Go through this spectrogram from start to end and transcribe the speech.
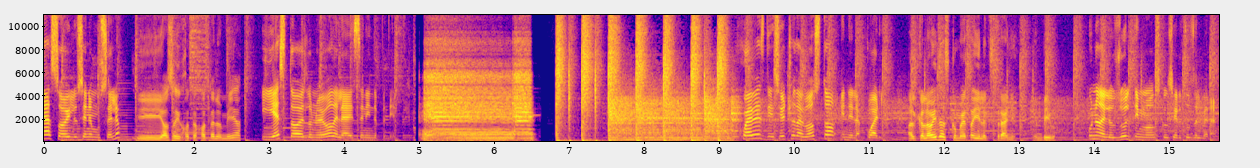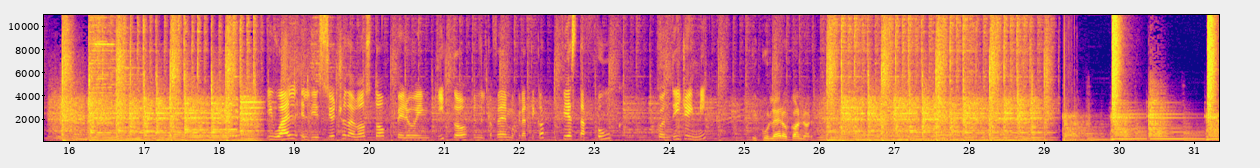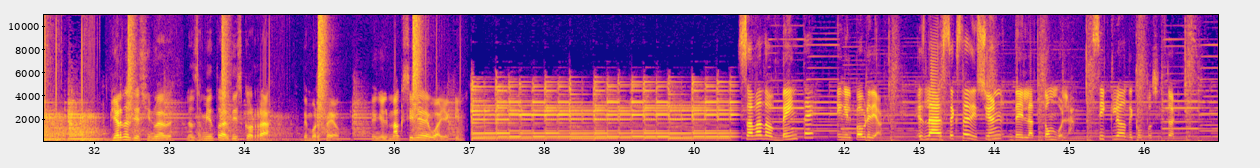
Hola, soy Luciana Muselo. Y yo soy JJ Lomía. Y esto es lo nuevo de la escena independiente. Jueves 18 de agosto en el Acuario. Alcaloides, Cometa y El Extraño, en vivo. Uno de los últimos conciertos del verano. Igual el 18 de agosto, pero en Quito, en el Café Democrático, fiesta funk con DJ Mick y Culero Connor. Viernes 19, lanzamiento del disco Ra, de Morfeo, en el Max Cine de Guayaquil. Sábado 20, en El Pobre Diablo. Es la sexta edición de La Tómbola, ciclo de compositores,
